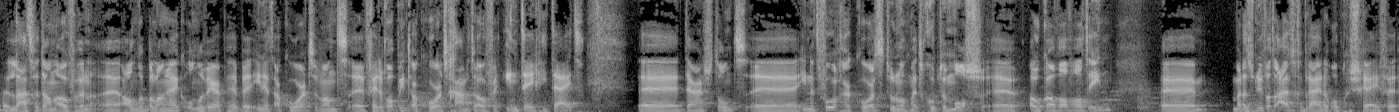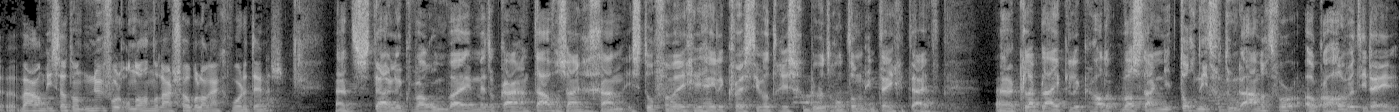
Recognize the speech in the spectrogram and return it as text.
Laten we dan over een uh, ander belangrijk onderwerp hebben in het akkoord. Want uh, verderop in het akkoord gaat het over integriteit. daar stond in het vorige akkoord, toen nog met groep de Mos, ook al wel wat in. maar dat is nu wat uitgebreider opgeschreven. waarom is dat dan nu voor de onderhandelaars zo belangrijk geworden, Dennis? Nou, het is duidelijk waarom wij met elkaar aan tafel zijn gegaan... is toch vanwege die hele kwestie wat er is gebeurd rondom integriteit. Uh, klaarblijkelijk hadden, was daar niet, toch niet voldoende aandacht voor. Ook al hadden we het idee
